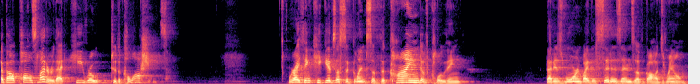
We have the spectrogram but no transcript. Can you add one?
about Paul's letter that he wrote to the Colossians, where I think he gives us a glimpse of the kind of clothing that is worn by the citizens of God's realm.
